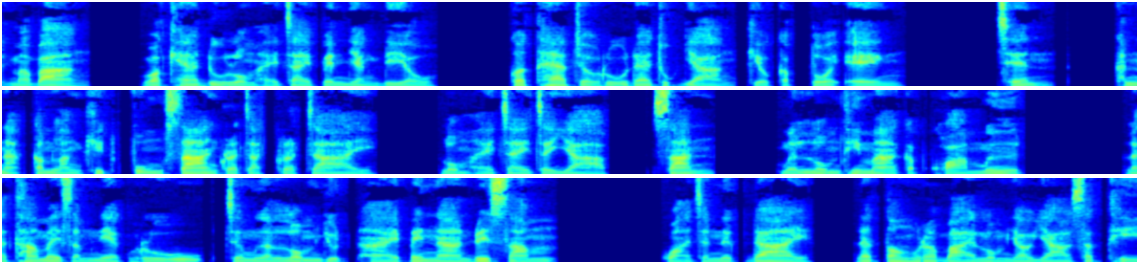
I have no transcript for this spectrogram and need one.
ตมาบ้าง ว่าแค่ดูลมหายใจเป็นอย่างเดียว ก็แทบจะรู้ได้ทุกอย่างเกี่ยวกับตัวเอง เช่น ขณะกำลังคิดฟุ้งซ่านกระจัดกระจาย ลมหายใจจะหยาบ สั้น เหมือนลมที่มากับความมืด และถ้าไม่สำเนียกรู้จะเหมือนลมหยุดหายไปนานด้วยซ้ำกว่าจะนึกได้ และต้องระบายลมยาวๆสักที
